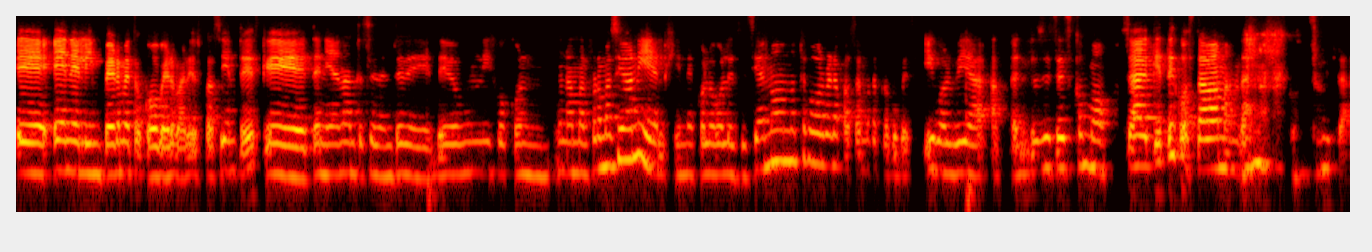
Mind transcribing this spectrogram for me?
Eh, en el IMPER me tocó ver varios pacientes que tenían antecedente de, de, un hijo con una malformación y el ginecólogo les decía, no, no te va a volver a pasar, no te preocupes. Y volvía a... Entonces es como, o sea, ¿qué te costaba mandarlo a la consulta?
